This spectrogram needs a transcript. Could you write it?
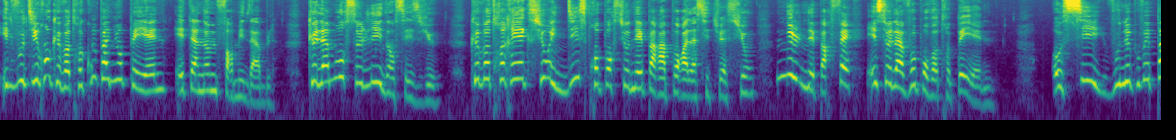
Ils vous diront que votre compagnon PN est un homme formidable, que l'amour se lit dans ses yeux, que votre réaction est disproportionnée par rapport à la situation. Nul n'est parfait, et cela vaut pour votre PN. Aussi, vous ne pouvez pas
